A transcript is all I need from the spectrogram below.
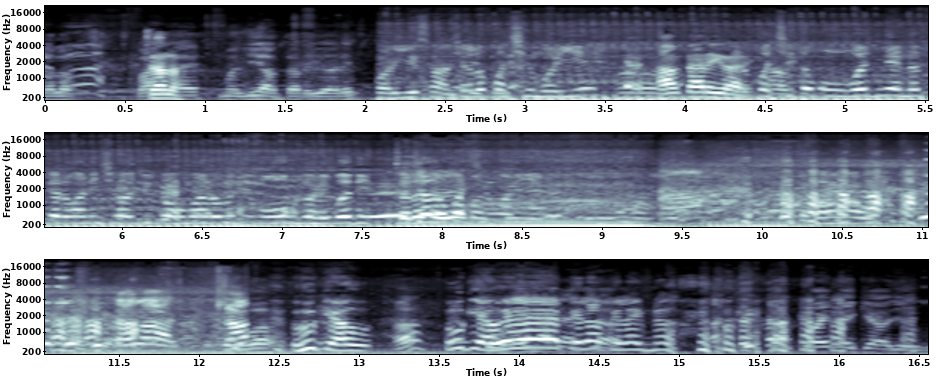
ચલો. ચલો. મળીએ આવતા રવિવારે. ચલો પછી મળીએ. આવતા રવિવારે. પછી તો બહુ જ મહેનત કરવાની છે હજુ તો અમારો બધી બહુ ઘણી બધી. ચલો પછી મળીએ. હું કેવું હું? કેવું એ પેલા પેલા એમને કોઈ નહીં કહેવા જેવું.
